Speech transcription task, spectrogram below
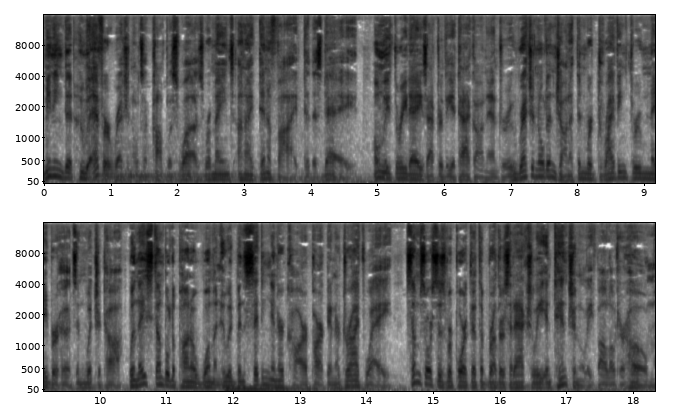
meaning that whoever Reginald's accomplice was remains unidentified to this day. Only three days after the attack on Andrew, Reginald and Jonathan were driving through neighborhoods in Wichita when they stumbled upon a woman who had been sitting in her car parked in her driveway. Some sources report that the brothers had actually intentionally followed her home.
